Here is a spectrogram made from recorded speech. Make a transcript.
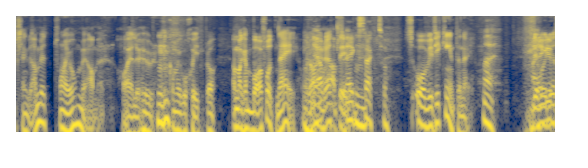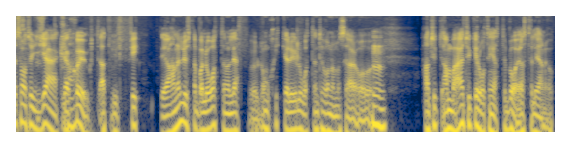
slängde, ja men Tony Iommi, ja men, ja eller hur, det kommer gå skitbra. Ja, man kan bara få ett nej, och det har Ja, rätt absolut. i. Exakt så. Så- Och vi fick inte nej. Nej. Det var ju det som var så jäkla sjukt, att vi fick det. Han hade lyssnat på låten och Leffe, de skickade ju låten till honom och så här. Och Mm. han, tyckte, han bara, jag tycker låten är jättebra, jag ställer gärna upp.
